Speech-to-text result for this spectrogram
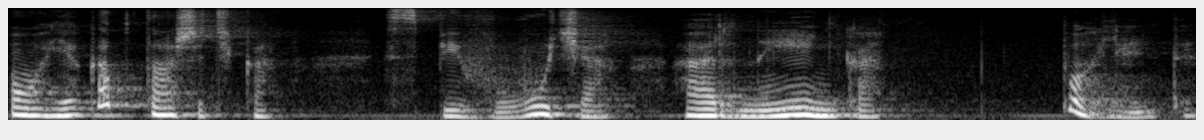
О, яка пташечка! Співуча, гарненька. Погляньте.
